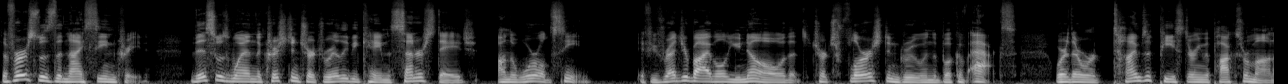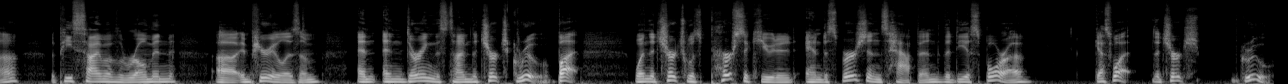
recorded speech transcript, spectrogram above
The first was the Nicene Creed. This was when the Christian church really became the center stage on the world scene. If you've read your Bible, you know that the church flourished and grew in the book of Acts, where there were times of peace during the Pax Romana, the peacetime of the Roman uh, imperialism, and, and during this time the church grew. But when the church was persecuted and dispersions happened, the diaspora, guess what? The church grew.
